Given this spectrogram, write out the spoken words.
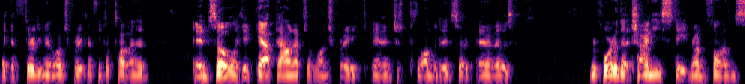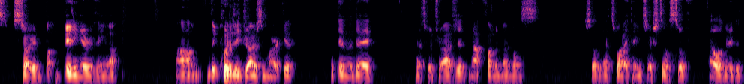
like a 30 minute lunch break, I think, off top of my head. And so, like, it gapped down after lunch break and it just plummeted. Started, and then it was reported that Chinese state run funds started bidding everything up. Um, liquidity drives the market at the end of the day. That's what drives it, not fundamentals. So that's why things are still so elevated.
